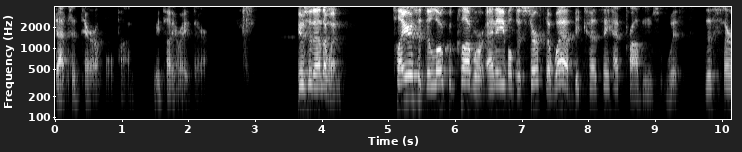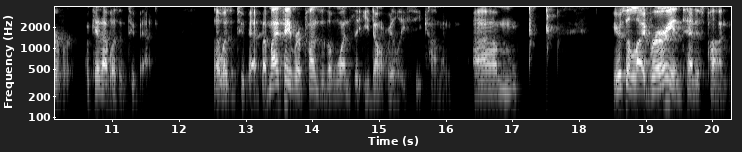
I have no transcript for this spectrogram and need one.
That's a terrible pun. Let me tell you right there. Here's another one. Players at the local club were unable to surf the web because they had problems with the server. Okay, that wasn't too bad. That wasn't too bad. But my favorite puns are the ones that you don't really see coming. Um, here's a librarian tennis pun.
